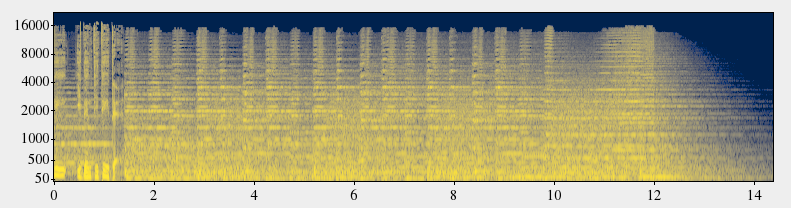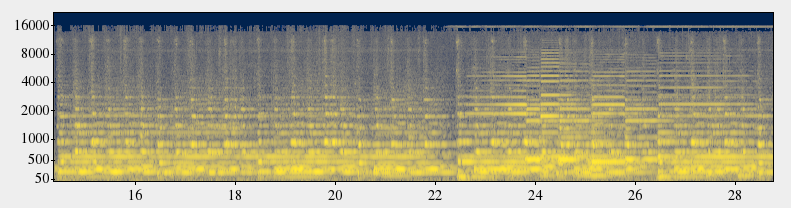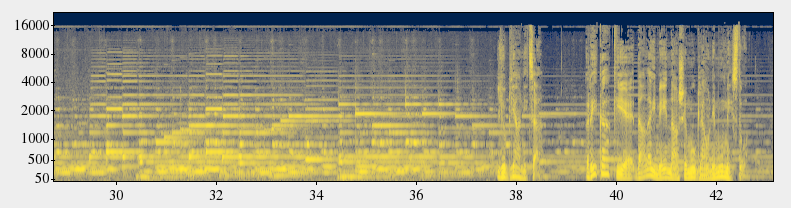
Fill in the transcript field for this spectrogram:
Mejniki identitete. Ljubljanica. Reka, ki je dala ime našemu glavnemu mestu.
